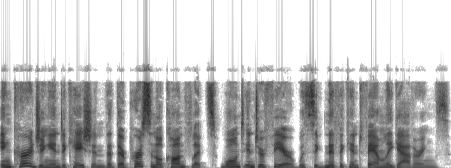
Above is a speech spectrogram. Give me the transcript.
encouraging indication that their personal conflicts won't interfere with significant family gatherings.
